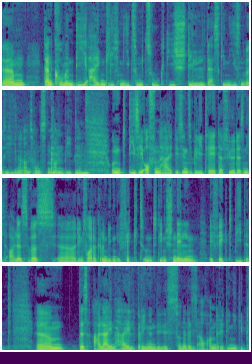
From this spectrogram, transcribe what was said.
Ähm, dann kommen die eigentlich nie zum Zug, die still das genießen, was ich ihnen ansonsten anbiete. Mhm. Und diese Offenheit, die Sensibilität dafür, dass nicht alles, was äh, den vordergründigen Effekt und den schnellen Effekt bietet, ähm, das allein Heilbringende ist, sondern dass es auch andere Dinge gibt.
